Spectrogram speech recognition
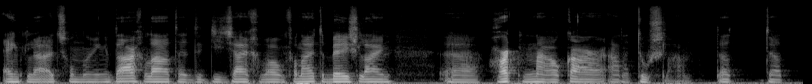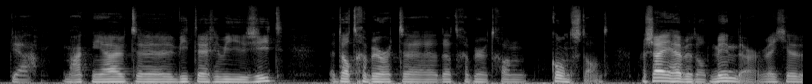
enkele uitzonderingen daar gelaten, die, die zijn gewoon vanuit de baseline hard naar elkaar aan het toeslaan. Dat, dat ja, maakt niet uit wie tegen wie je ziet. Dat gebeurt, dat gebeurt gewoon constant. Maar zij hebben dat minder. Weet je,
